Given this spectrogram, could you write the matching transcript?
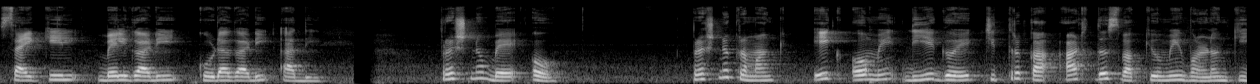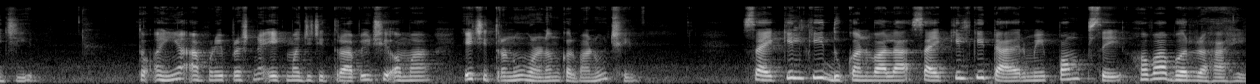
साइकिल, बैलगाड़ी, घोड़ागाड़ी आदि। प्रश्न बे अ, प्रश्न क्रमांक एक अ में दिए गए चित्र का आठ दस वाक्यों में वर्णन कीजिए। તો અહીંયા આપણે પ્રશ્ન એકમાં જે ચિત્ર આપ્યું છે આમાં એ ચિત્રનું વર્ણન કરવાનું છે साइकिल की दुकान वाला साइकिल की टायर में पंप से हवा भर रहा है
